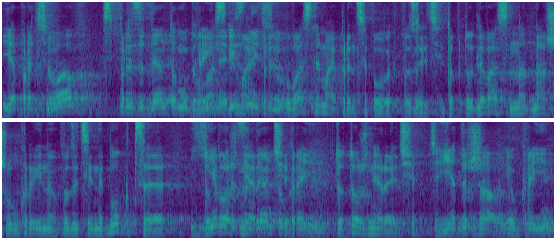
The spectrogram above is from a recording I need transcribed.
Я працював з президентом У України. вас, немає, у вас немає принципових позицій. Тобто для вас на- наш Україною опозиційний блок це Є тотожні президент речі. України. Тотожні речі. Це є держава, є Україна.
